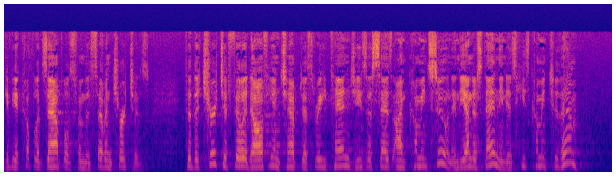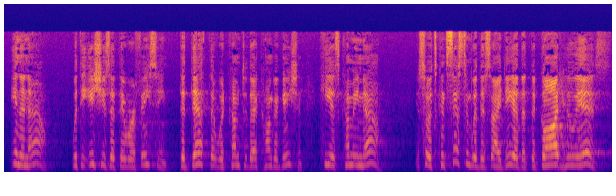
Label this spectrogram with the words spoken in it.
give you a couple examples from the seven churches. To the church at Philadelphia in chapter 3:10, Jesus says, "I'm coming soon." And the understanding is he's coming to them in the now with the issues that they were facing, the death that would come to that congregation. He is coming now. So it's consistent with this idea that the God who is,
